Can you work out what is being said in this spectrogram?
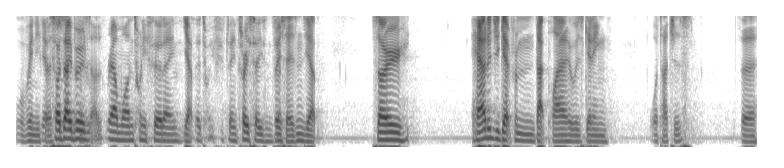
or when you yeah. first, So I first debuted started? round one, 2013. Yep. So 2015, three seasons. Three seasons, yep. So, how did you get from that player who was getting four touches for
